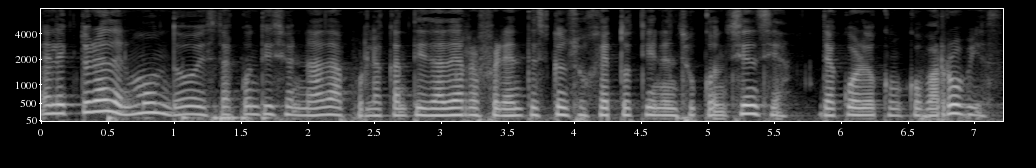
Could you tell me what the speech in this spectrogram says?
La lectura del mundo está condicionada por la cantidad de referentes que un sujeto tiene en su conciencia, de acuerdo con Covarrubias.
